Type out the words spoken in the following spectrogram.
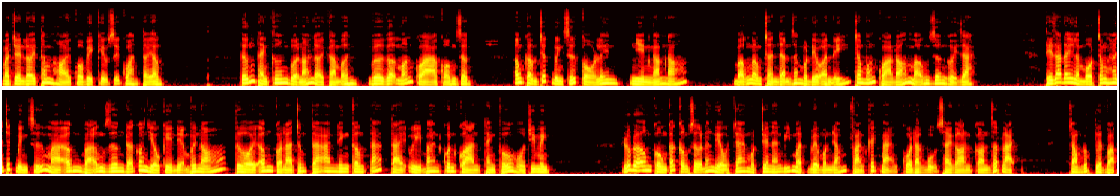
và truyền lời thăm hỏi của vị cựu sĩ quan tới ông. Tướng Thành Cương vừa nói lời cảm ơn, vừa gỡ món quà của ông Dương. Ông cầm chiếc bình sứ cổ lên, nhìn ngắm nó, Bỗng ông Trần nhận ra một điều ẩn ý trong món quà đó mà ông Dương gửi ra. Thì ra đây là một trong hai chiếc bình sứ mà ông và ông Dương đã có nhiều kỷ niệm với nó từ hồi ông còn là trung tá an ninh công tác tại Ủy ban quân quản thành phố Hồ Chí Minh. Lúc đó ông cùng các cộng sự đang điều tra một chuyên án bí mật về một nhóm phản cách mạng của đặc vụ Sài Gòn còn rớt lại. Trong lúc tuyệt vọng,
